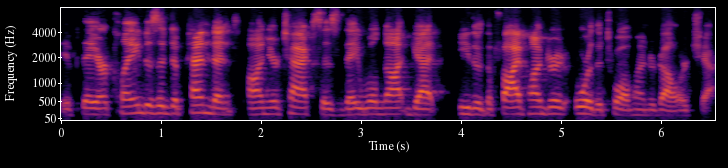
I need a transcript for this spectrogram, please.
If they are claimed as a dependent on your taxes, they will not get either the 500 or the $1,200 check.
